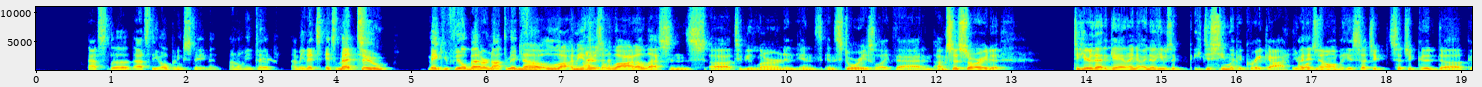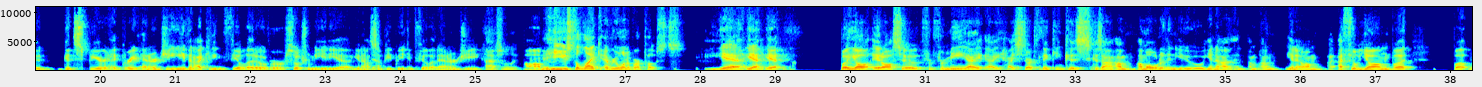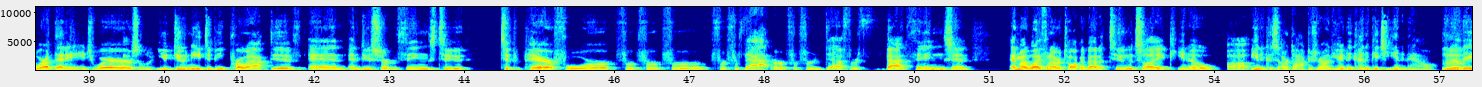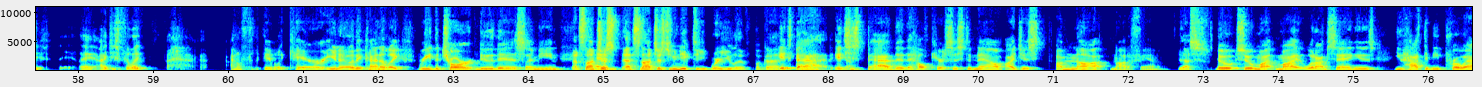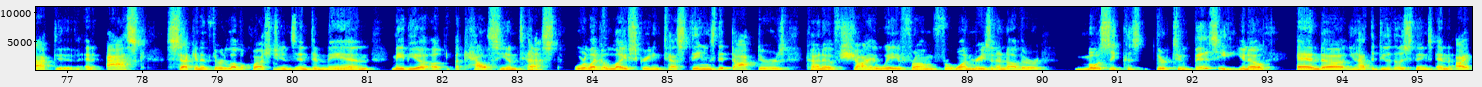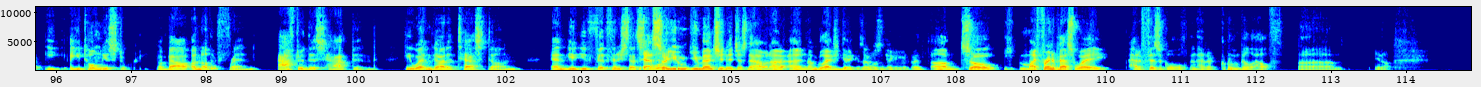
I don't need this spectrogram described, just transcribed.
that's the that's the opening statement. I don't mean to, I mean, it's it's meant to make you feel better, not to make you No, a lot, I mean, there's a lot of lessons uh, to be learned in, in in stories like that, and I'm so sorry to to hear that again. I know, I know he was a he just seemed like a great guy. He I was. didn't know him, but he was such a such a good uh, good good spirit. Had great energy. Even I could even feel that over social media. You know, Yeah. some people you can feel that energy. Absolutely. Um, he used to like every one of our posts. Yeah, yeah, yeah. But y'all, it also for, for me, I, I I start thinking because because I'm I'm older than you, you know, and I'm I'm you know I'm I feel young, but but we're at that age where Absolutely. you do need to be proactive and and do certain things to to prepare for for for for for for that or for for death or bad things and and my wife and I were talking about it too. It's like you know, uh, you know, because our doctors around here, they kind of get you in and out. You know, Mm. they, they, I just feel like I don't feel like they really care. You know, they kind of like read the chart, do this. I mean, That's not just that's not just unique to where you live, but go ahead. it's bad. It's Yeah. just bad. The the healthcare system now, I just I'm not not a fan of. yes. So so my my what I'm saying is you have to be proactive and ask second and third level questions and demand maybe a, a, a calcium test or like a life screening test, things that doctors kind of shy away from for one reason or another, mostly because they're too busy, you know? And uh, you have to do those things. And I, you told me a story about another friend after this happened. He went and got a test done, and you you fi- finished that story. Yeah, so you you mentioned it just now, and I and I'm glad you did because I wasn't thinking it. But um, so he- my friend who passed away had a physical and had a clean bill of health. Um, you know,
